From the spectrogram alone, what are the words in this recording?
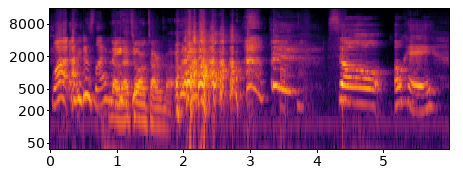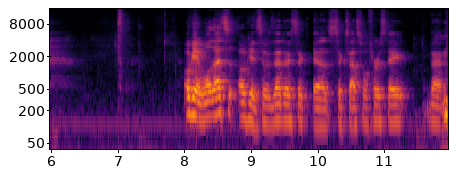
What? I'm just laughing. no, that's what I'm talking about. So okay, okay, well that's okay. So is that a, suc- a successful first date then?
